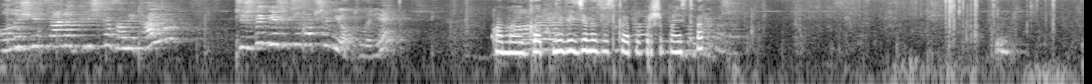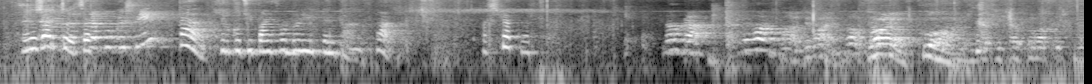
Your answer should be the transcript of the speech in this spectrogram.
One się same Kryśka zamykają? Przecież wy bierzecie zawsze miotły, nie? O my god, nie wyjdziemy ze sklepu, proszę Państwa. Nie żartujcie. sklepu wyszli? Tak, tylko ci państwo byli w tym pan. Tak. A świetnie. Dobra, wychodź. A, działają. Dobrze. Działają. Kurwa. Jakiś automatyczny.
